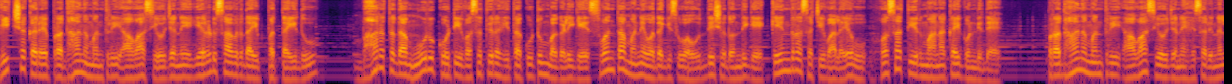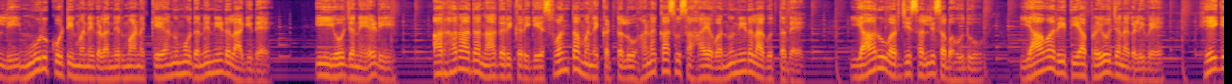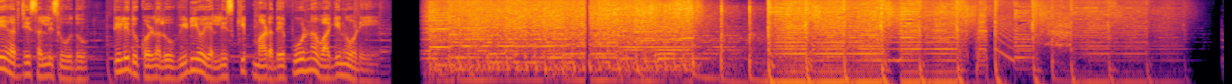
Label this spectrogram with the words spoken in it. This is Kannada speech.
ವೀಕ್ಷಕರೇ, ಪ್ರಧಾನಮಂತ್ರಿ ಆವಾಸ್ ಯೋಜನೆ ಎರಡು ಸಾವಿರದ ಇಪ್ಪತ್ತೈದು, ಭಾರತದ ಮೂರು ಕೋಟಿ ವಸತಿರಹಿತ ಕುಟುಂಬಗಳಿಗೆ ಸ್ವಂತ ಮನೆ ಒದಗಿಸುವ ಉದ್ದೇಶದೊಂದಿಗೆ ಕೇಂದ್ರ ಸಚಿವಾಲಯವು ಹೊಸ ತೀರ್ಮಾನ ಕೈಗೊಂಡಿದೆ. ಪ್ರಧಾನಮಂತ್ರಿ ಆವಾಸ್ ಯೋಜನೆ ಹೆಸರಿನಲ್ಲಿ ಮೂರು ಕೋಟಿ ಮನೆಗಳ ನಿರ್ಮಾಣಕ್ಕೆ ಅನುಮೋದನೆ ನೀಡಲಾಗಿದೆ. ಈ ಯೋಜನೆಯಡಿ ಅರ್ಹರಾದ ನಾಗರಿಕರಿಗೆ ಸ್ವಂತ ಮನೆ ಕಟ್ಟಲು ಹಣಕಾಸು ಸಹಾಯವನ್ನು ನೀಡಲಾಗುತ್ತದೆ. ಯಾರು ಅರ್ಜಿ ಸಲ್ಲಿಸಬಹುದು? ಯಾವ ರೀತಿಯ ಪ್ರಯೋಜನಗಳಿವೆ? ಹೇಗೆ ಅರ್ಜಿ ಸಲ್ಲಿಸುವುದು? ತಿಳಿದುಕೊಳ್ಳಲು ವಿಡಿಯೋಯಲ್ಲಿ ಸ್ಕಿಪ್ ಮಾಡದೆ ಪೂರ್ಣವಾಗಿ ನೋಡಿ.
